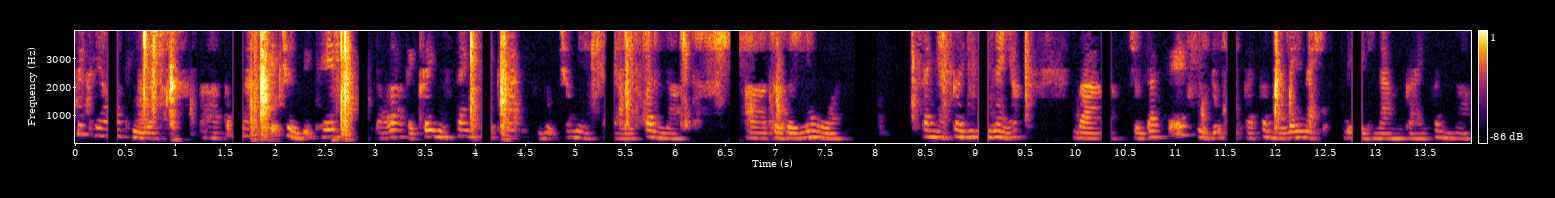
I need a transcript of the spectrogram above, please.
Tiếp theo thì uh, các bạn sẽ chuẩn bị thêm đó là cái cây màu xanh các bạn sử dụng cho mình cái phần uh, tờ giấy màu xanh lá cây như thế này nhá. Và chúng ta sẽ sử dụng cái phần màu đen này để làm cái phần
